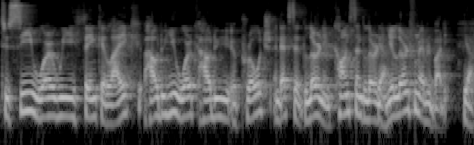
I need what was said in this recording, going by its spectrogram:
to see where we think alike. How do you work? How do you approach? And that's it. Learning, constant learning. Yeah. You learn from everybody. Yeah.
